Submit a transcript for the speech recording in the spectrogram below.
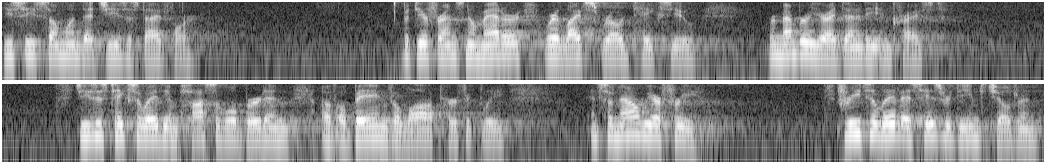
you see someone that Jesus died for. But, dear friends, no matter where life's road takes you, remember your identity in Christ. Jesus takes away the impossible burden of obeying the law perfectly. And so now we are free. Free to live as His redeemed children,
